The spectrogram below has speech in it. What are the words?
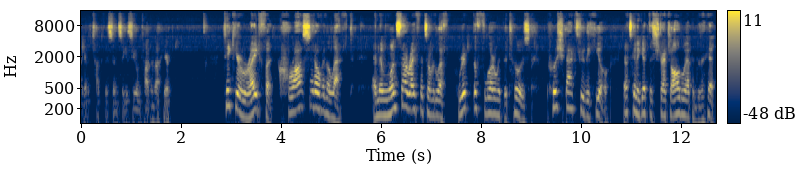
I gotta tuck this in so you can see what I'm talking about here. Take your right foot, cross it over the left, and then once that right foot's over the left, grip the floor with the toes, push back through the heel. That's gonna get the stretch all the way up into the hip.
